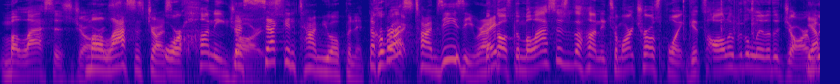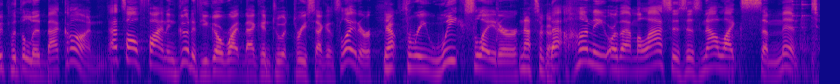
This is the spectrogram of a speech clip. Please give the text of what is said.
molasses jars. Molasses jars. Or honey jars. The second time you open it. The Correct. first time's easy, right? Because the molasses or the honey, to Mark Charles' point, gets all over the lid of the jar, yep. and we put the lid back on. That's all fine and good if you go right back into it three seconds later. Yep. Three weeks later, Not so good. that honey or that molasses is now like cement.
